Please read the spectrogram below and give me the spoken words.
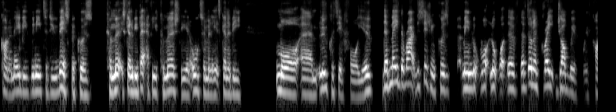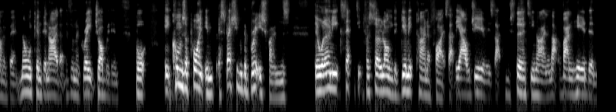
Conor, maybe we need to do this because it's going to be better for you commercially, and ultimately it's going to be more um, lucrative for you. They've made the right decision because I mean, look what look what they've they've done a great job with with Conor Benn. No one can deny that they've done a great job with him. But it comes a point in, especially with the British fans, they will only accept it for so long. The gimmick kind of fights, like the Algieris, that who's 39, and that Van Heerden,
